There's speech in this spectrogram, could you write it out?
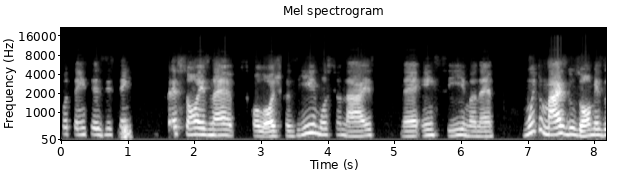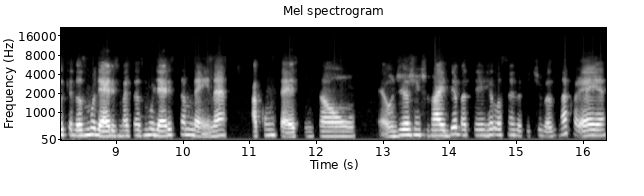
potência, existem pressões, né, psicológicas e emocionais, né, em cima, né, muito mais dos homens do que das mulheres, mas das mulheres também, né, acontece. Então, é, um dia a gente vai debater relações afetivas na Coreia,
